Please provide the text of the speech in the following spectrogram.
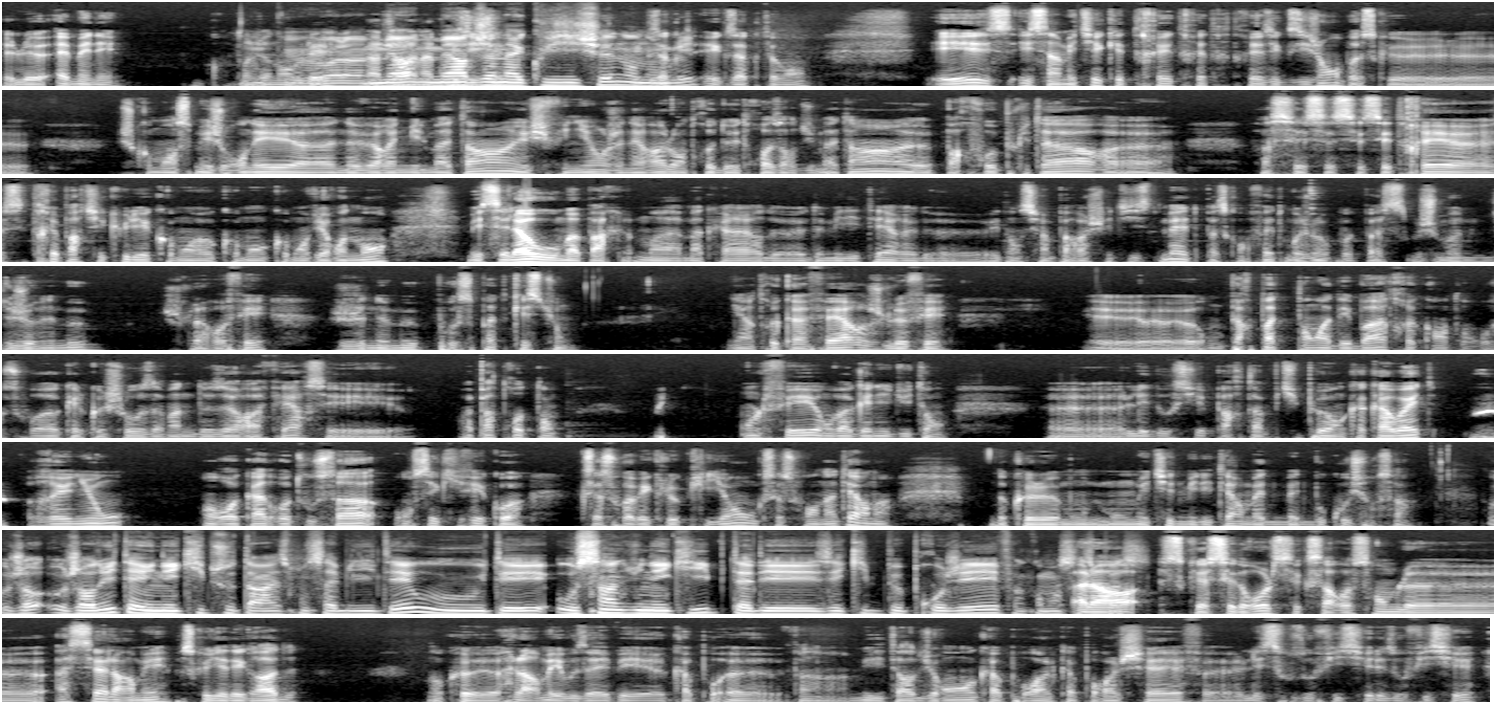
le M&A, quand on dit en anglais. Voilà, merger, and acquisition en anglais. Exactement. Et, et c'est un métier qui est très très très très exigeant parce que je commence mes journées à 9h30 le matin et je finis en général entre 2 et 3 heures du matin, euh, parfois plus tard. Euh, C'est très euh, c'est très particulier comme comme comme environnement, mais c'est là où ma, ma, carrière de, de militaire et d'ancien parachutiste m'aide parce qu'en fait moi je me pose pas je me je me je le refais je ne me pose pas de questions. Il y a un truc à faire, je le fais. Euh, on perd pas de temps à débattre quand on reçoit quelque chose à 22 heures à faire, c'est on va perdre trop de temps. On le fait, on va gagner du temps. Euh, les dossiers partent un petit peu en cacahuète, réunion, on recadre tout ça, on sait qui fait quoi, que ça soit avec le client ou que ça soit en interne. Donc euh, mon, métier de militaire m'aide beaucoup sur ça. Aujourd'hui, tu as une équipe sous ta responsabilité ou tu es au sein d'une équipe, tu as des équipes de projet, enfin comment ça Alors, se passe? ce qui est assez drôle, c'est que ça ressemble euh, assez à l'armée parce qu'il y a des grades. Donc euh, à l'armée, vous avez capo enfin militaire du rang, caporal, caporal chef, les sous-officiers, les officiers.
